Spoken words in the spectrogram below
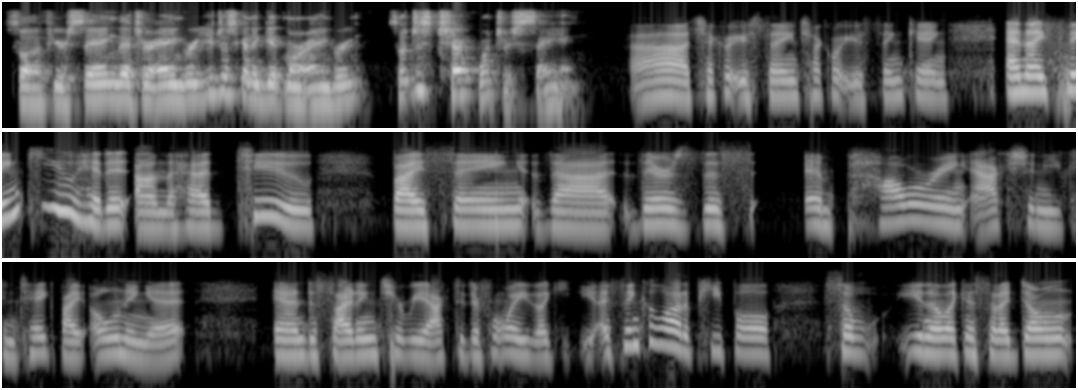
So if you're saying that you're angry, you're just going to get more angry. So just check what you're saying. Ah, check what you're saying, check what you're thinking. And I think you hit it on the head too by saying that there's this empowering action you can take by owning it and deciding to react a different way. Like I think a lot of people so you know, like I said I don't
